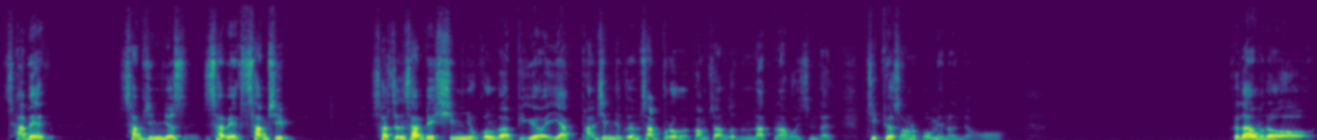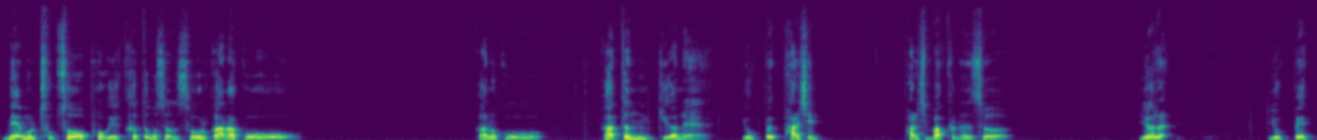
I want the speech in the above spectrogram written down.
436, 430, 4,316건과 비교해 약 86.3%가 감소한 것도 나타나고 있습니다. 지표상으로 보면은요. 그 다음으로 매물 축소 폭이 컸던 것은 서울 관악구, 관악구 같은 기간에 680, 88건에서 600,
